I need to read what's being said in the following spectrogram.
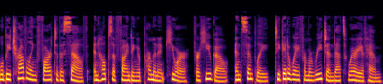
will be traveling far to the south in hopes of finding a permanent cure for Hugo and simply to get away from a region that's wary of him.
